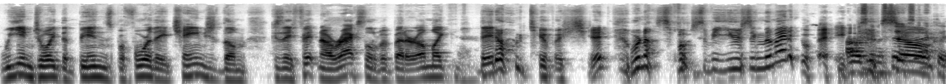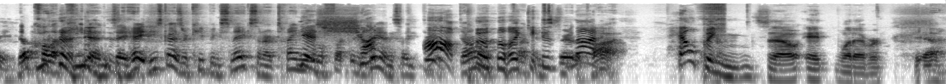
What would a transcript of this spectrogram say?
we enjoyed the bins before they changed them because they fit in our racks a little bit better." I'm like, they don't give a shit. We're not supposed to be using them anyway. I was going to say So- exactly. They'll call up PETA and say, "Hey, these guys are keeping snakes in our tiny Yeah, little fucking bins." Like, up. don't Like, it's not-. Helping, so it whatever. Yeah.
